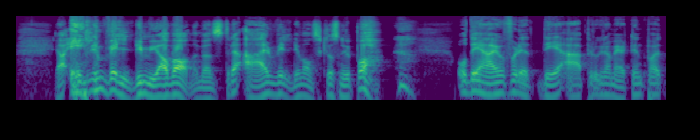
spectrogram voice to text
Ja, egentlig veldig mye av vanemønsteret er veldig vanskelig å snu på. Og det er jo fordi det er programmert inn på et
